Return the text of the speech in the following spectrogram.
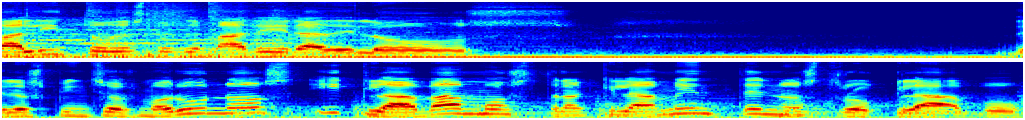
palito de estos de madera de los de los pinchos morunos y clavamos tranquilamente nuestro clavo.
